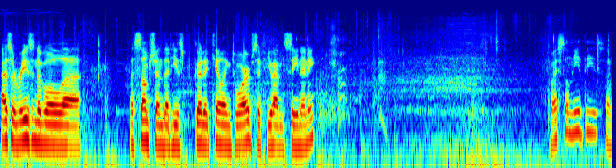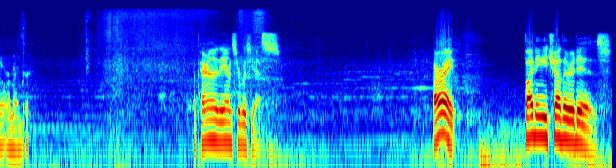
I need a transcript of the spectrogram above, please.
That's a reasonable uh, assumption that he's good at killing dwarves if you haven't seen any. Do I still need these? I don't remember. Apparently the answer was yes. Alright. Fighting each other it is.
